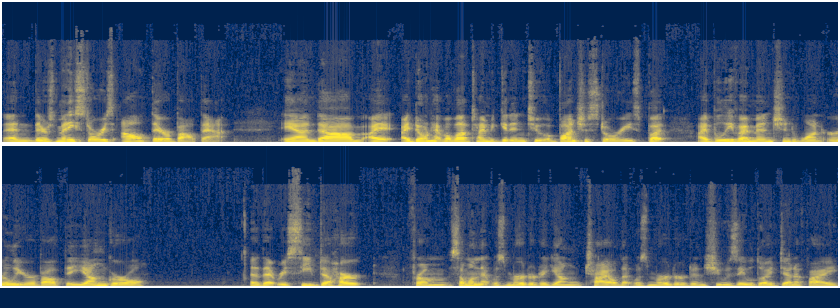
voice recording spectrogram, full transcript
And there's many stories out there about that. And um, I I don't have a lot of time to get into a bunch of stories, but I believe I mentioned one earlier about the young girl uh, that received a heart from someone that was murdered, a young child that was murdered, and she was able to identify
